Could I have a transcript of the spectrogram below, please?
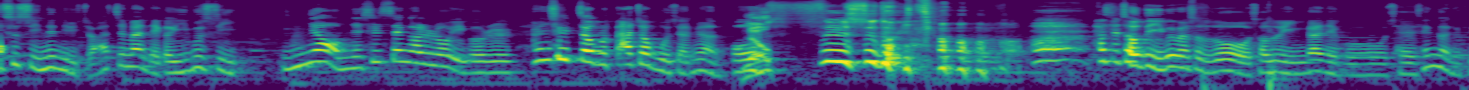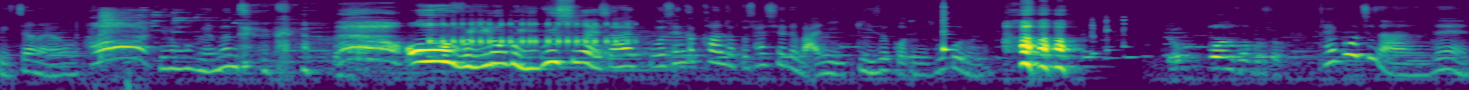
있을 수 있는 일이죠. 하지만 내가 입을 수 있, 있냐 없냐 실생활로 이거를 현실적으로 따져보자면 없을 수도 있죠. 사실 저도 입으면서도 저도 인간이고 제 생각이 또 있잖아요. "헉, 이런 거 왜 만들까? 어, 뭐 이런 거 입을 수나 있어 하고 생각하는 적도 사실은 많이 있긴 있었거든요, 속으로는. 몇번 서보셨어요? 해보진 않았는데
